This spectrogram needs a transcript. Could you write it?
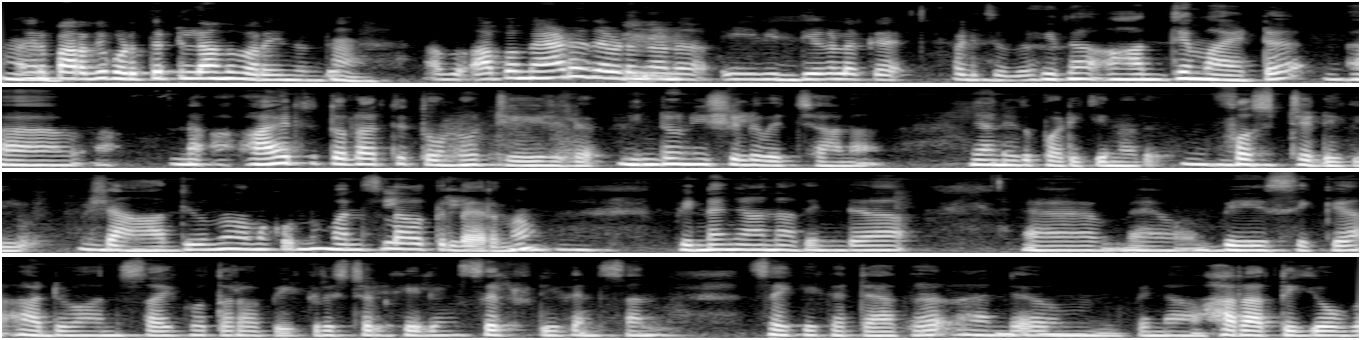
അങ്ങനെ പറഞ്ഞു കൊടുത്തിട്ടില്ല എന്ന് പറയുന്നുണ്ട്. അപ്പൊ മാഡം ഇത് എവിടെ നിന്നാണ് ഈ വിദ്യകളൊക്കെ പഠിച്ചത്? ഇത് ആദ്യമായിട്ട് ആയിരത്തി തൊള്ളായിരത്തി തൊണ്ണൂറ്റി ഏഴിൽ ഇന്തോനേഷ്യയിൽ വെച്ചാണ് ഞാനിത് പഠിക്കുന്നത്. ഫസ്റ്റ് ഡിഗ്രി പക്ഷെ. ആദ്യമൊന്നും നമുക്കൊന്നും മനസ്സിലാവത്തില്ലായിരുന്നു. പിന്നെ ഞാൻ അതിന്റെ basic advance psychotherapy crystal healing self defence and psychic attack and പിന്നെ ഹറാത്തി യോഗ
